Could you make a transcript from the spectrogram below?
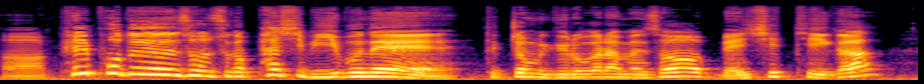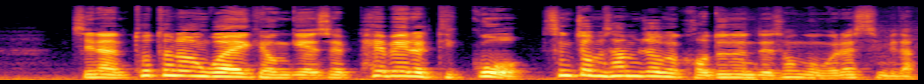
어, 필포든 선수가 82분에 득점을 기록을 하면서 맨시티가 지난 토트넘과의 경기에서 패배를 딛고 승점 3점을 거두는 데 성공을 했습니다.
